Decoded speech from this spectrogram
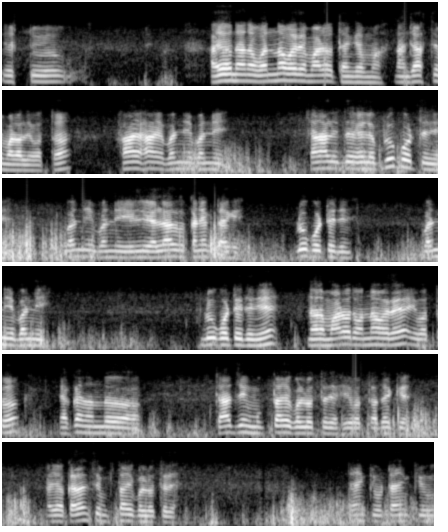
ಎಷ್ಟು? ಅಯ್ಯೋ, ನಾನು ಒನ್ ಅವರೇ ಮಾಡೋ ತಂಗಮ್ಮ ನಾನು ಜಾಸ್ತಿ ಮಾಡಲ್ಲ ಇವತ್ತು. ಹಾಯ್ ಹಾಯ್ ಬನ್ನಿ ಬನ್ನಿ. ಚಾನಲ್ ಹೇಳಿ ಬ್ಲೂ ಕೊಡ್ತೀನಿ. ಬನ್ನಿ ಬನ್ನಿ. ಇಲ್ಲಿ ಎಲ್ಲರಿಗೂ ಕನೆಕ್ಟ್ ಆಗಿ. ಬ್ಲೂ ಕೊಟ್ಟಿದ್ದೀನಿ. ಬನ್ನಿ ಬನ್ನಿ. ಬ್ಲೂ ಕೊಟ್ಟಿದ್ದೀನಿ. ನಾನು ಮಾಡೋದು ಒನ್ ಅವರೇ ಇವತ್ತು. ಯಾಕೆ ನಂದು ಚಾರ್ಜಿಂಗ್ ಮುಕ್ತಾಯಗೊಳ್ಳುತ್ತದೆ ಇವತ್ತು ಅದಕ್ಕೆ. ಅಯ್ಯೋ ಕರೆನ್ಸಿ ಮುಕ್ತಾಯಗೊಳ್ಳುತ್ತದೆ. ಥ್ಯಾಂಕ್ ಯು ಥ್ಯಾಂಕ್ ಯು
